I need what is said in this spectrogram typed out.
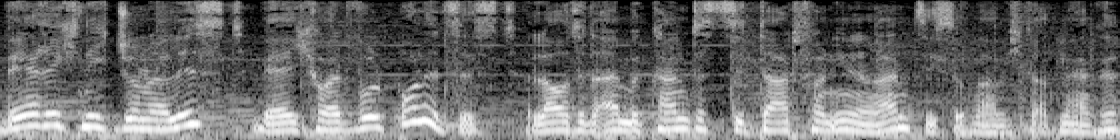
Wäre ich nicht Journalist, wäre ich heute wohl Polizist, lautet ein bekanntes Zitat von Ihnen, reimt sich sogar, wie ich gerade merke.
